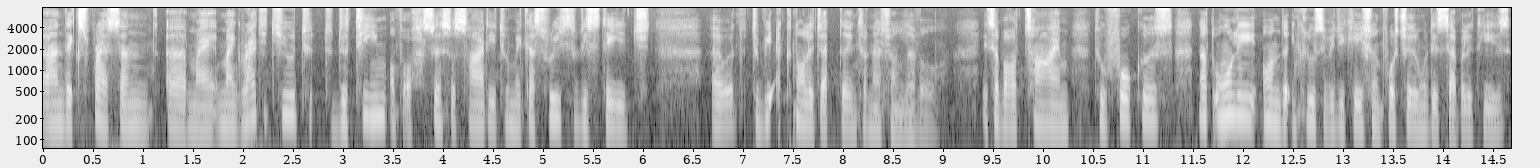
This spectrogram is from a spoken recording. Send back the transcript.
and express and uh, my my gratitude to the team of Al Hussein Society to make us reach this stage uh, to be acknowledged at the international level. It's about time to focus not only on the inclusive education for children with disabilities,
